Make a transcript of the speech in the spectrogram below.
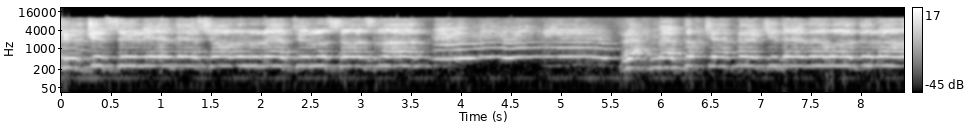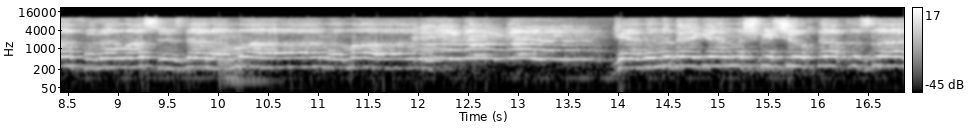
Türkü söyleye de çalınır her türlü sazlar. Rahmetlik kepekçide de vardır ana fırana sözler aman aman. Kendini beğenmiş birçok da kızlar.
